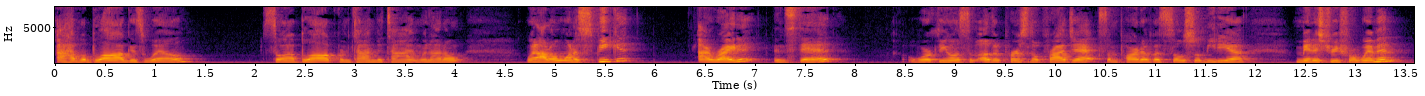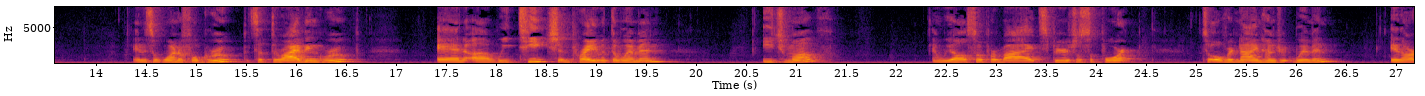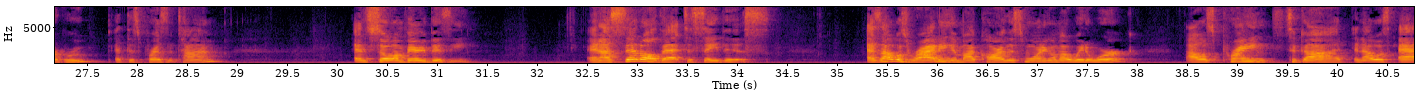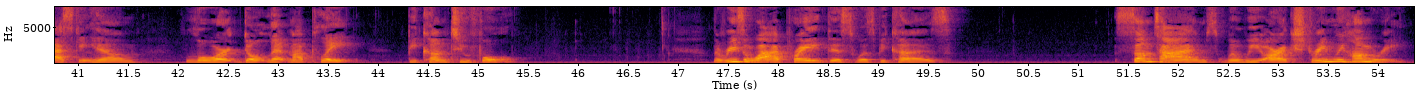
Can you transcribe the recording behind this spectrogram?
I have a blog as well. So I blog from time to time when I don't when I don't want to speak it, I write it instead. Working on some other personal projects. I'm part of a social media ministry for women. And it's a wonderful group. It's a thriving group and uh, we teach and pray with the women each month. And we also provide spiritual support to over 900 women in our group at this present time. And so I'm very busy. And I said all that to say this. As I was riding in my car this morning on my way to work, I was praying to God and I was asking Him, Lord, don't let my plate become too full. The reason why I prayed this was because sometimes when we are extremely hungry,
